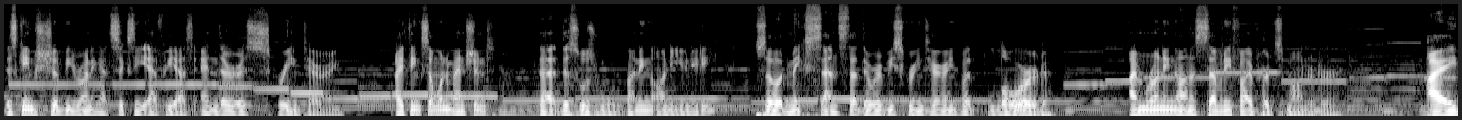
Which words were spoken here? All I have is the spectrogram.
This game should be running at 60 FPS, and there is screen tearing. I think someone mentioned that this was running on Unity, so it makes sense that there would be screen tearing, but lord, I'm running on a 75 hertz monitor. I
